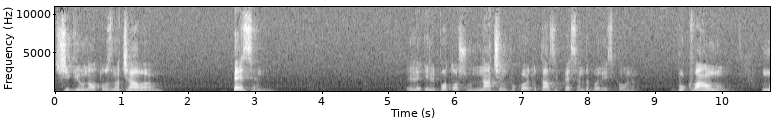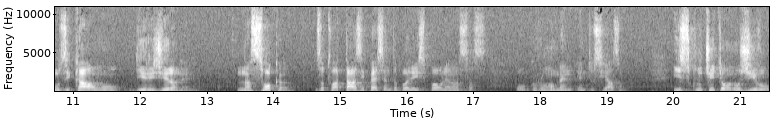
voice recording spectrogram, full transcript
Шигионото означава песен, или, или по-точно начин по който тази песен да бъде изпълнена. Буквално, музикално дирижиране, насока, затова тази песен да бъде изпълнена с огромен ентусиазъм. Изключително живо,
